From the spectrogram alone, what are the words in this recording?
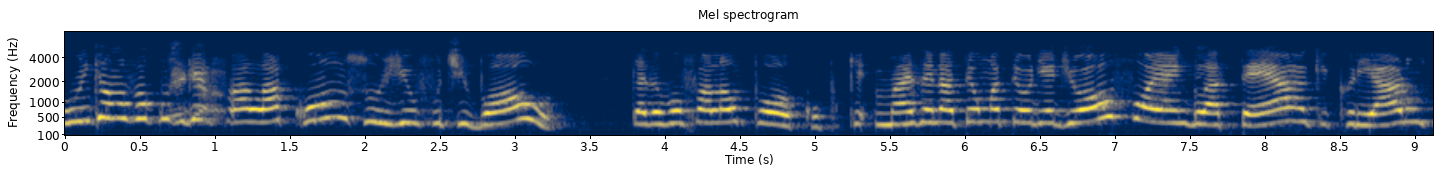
O ruim que eu não vou conseguir Legal. falar como surgiu o futebol. Quer dizer, eu vou falar um pouco. Porque, mas ainda tem uma teoria de ou foi a Inglaterra que criaram.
